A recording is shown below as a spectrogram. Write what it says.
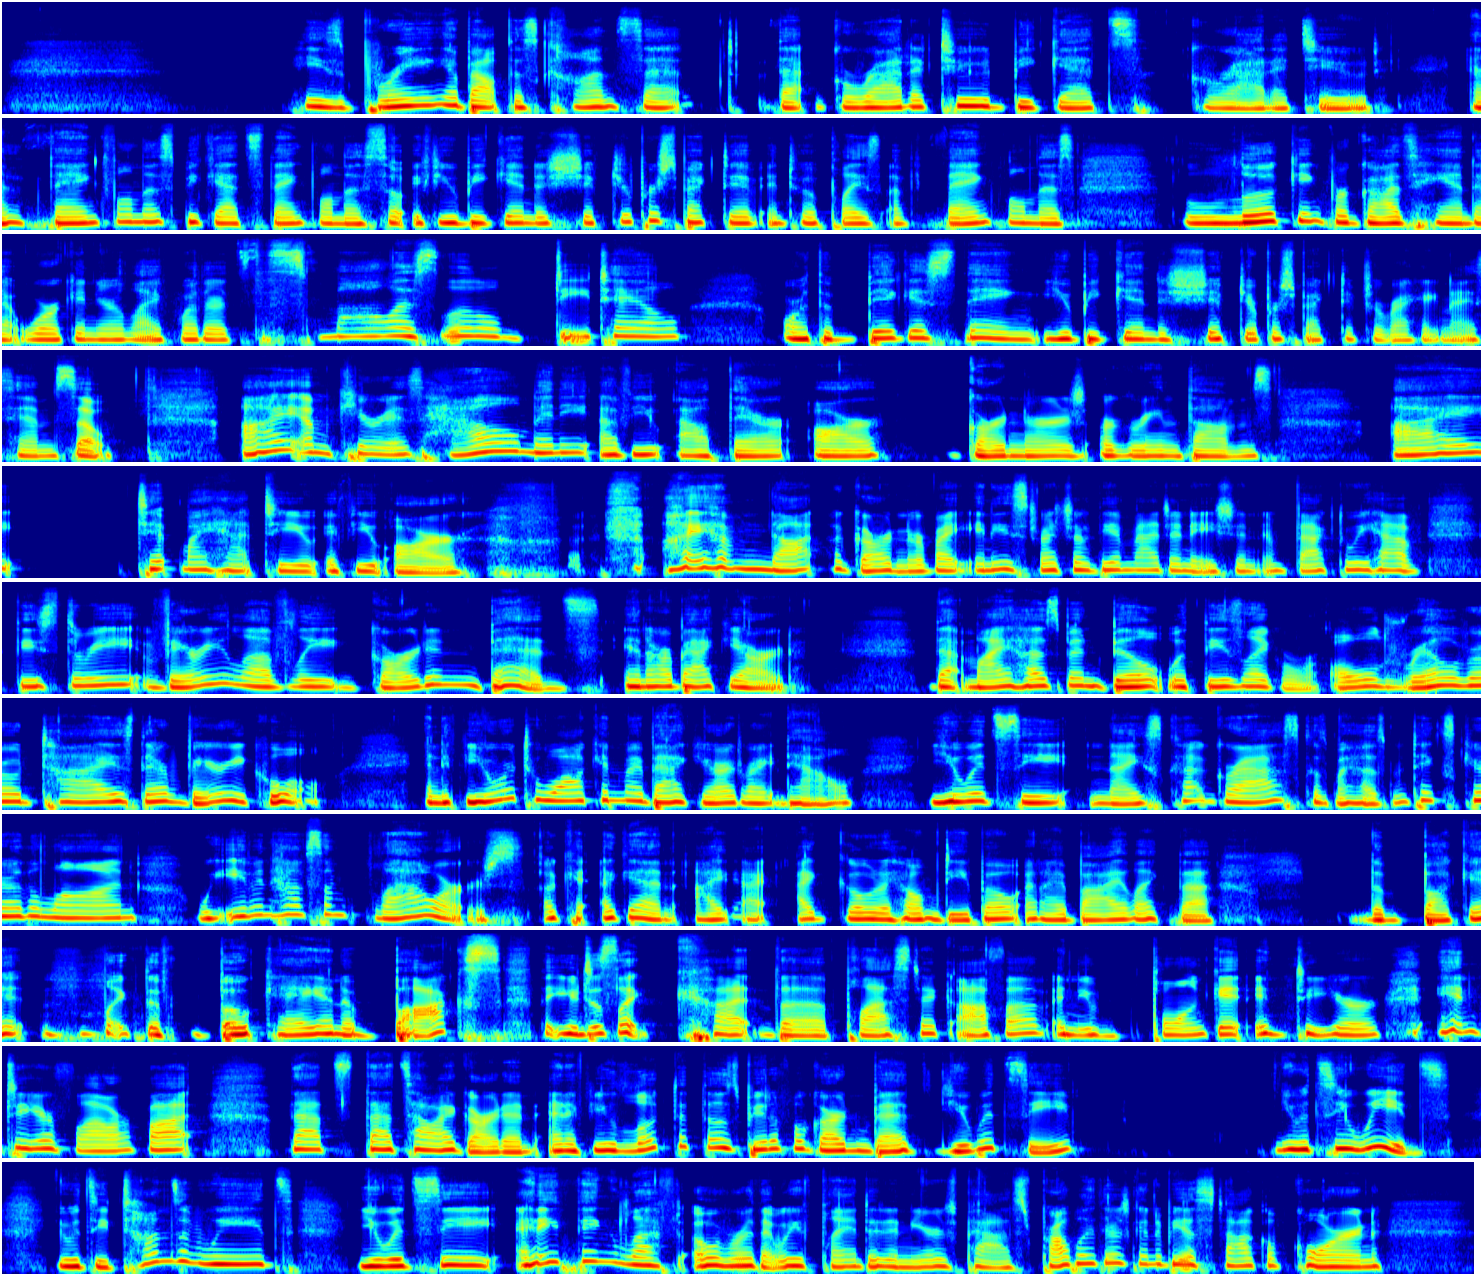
He's bringing about this concept that gratitude begets gratitude and thankfulness begets thankfulness. So if you begin to shift your perspective into a place of thankfulness, looking for God's hand at work in your life, whether it's the smallest little detail or the biggest thing, you begin to shift your perspective to recognize Him. So I am curious how many of you out there are gardeners or green thumbs? I tip my hat to you if you are. I am not a gardener by any stretch of the imagination. In fact, we have these three very lovely garden beds in our backyard that my husband built with these like old railroad ties. They're very cool. And if you were to walk in my backyard right now, you would see nice cut grass because my husband takes care of the lawn. We even have some flowers. Okay, again, I, I I go to Home Depot and I buy like the the bucket, like the bouquet in a box that you just like cut the plastic off of and you plunk it into your into your flower pot. That's that's how I garden. And if you looked at those beautiful garden beds, you would see you would see weeds. You would see tons of weeds. You would see anything left over that we've planted in years past. Probably there's going to be a stalk of corn.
